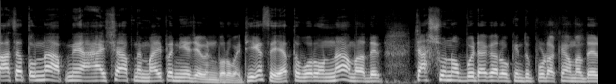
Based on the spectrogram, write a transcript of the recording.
পাঁচ আতন্না আপনি আয়সা আপনি মাইপা নিয়ে যাবেন বড় ভাই ঠিক আছে? এত বড় ওন্না আমাদের চারশো নব্বই টাকারও কিন্তু প্রোডাক্টে আমাদের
